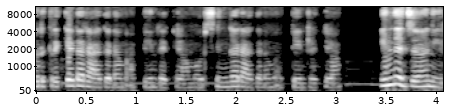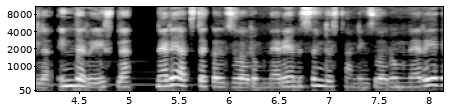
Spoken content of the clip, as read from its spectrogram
ஒரு கிரிக்கெட்டர் ஆகணும் அப்படின்னு இருக்கலாம் ஒரு சிங்கர் ஆகணும் அப்படின்னு இருக்கலாம் இந்த ஜேர்னில இந்த ரேஸ்ல நிறைய அப்டக்கல்ஸ் வரும் நிறைய மிஸ் அண்டர்ஸ்டாண்டிங்ஸ் வரும் நிறைய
